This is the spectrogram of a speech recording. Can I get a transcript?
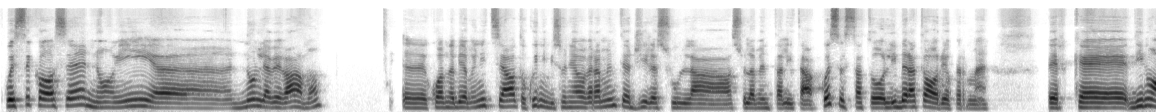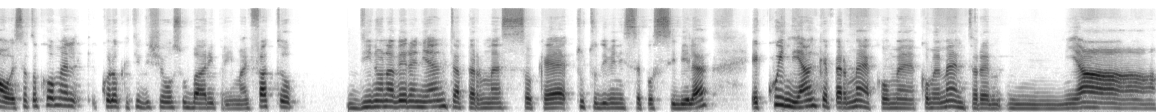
queste cose noi eh, non le avevamo eh, quando abbiamo iniziato, quindi bisognava veramente agire sulla, sulla, mentalità. Questo è stato liberatorio per me, perché di nuovo è stato come quello che ti dicevo su Bari prima, il fatto di non avere niente ha permesso che tutto divenisse possibile. E quindi anche per me come, come mentore mi, ha, uh,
